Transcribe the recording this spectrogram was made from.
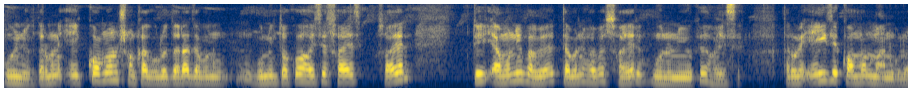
গুণনীয়ক। তার মানে এই কমন সংখ্যাগুলো দ্বারা যেমন গুণিতকও হয়েছে ছয় ছয়ের, ঠিক এমনইভাবে তেমনইভাবে ছয়ের গুণনীয়কে হয়েছে। তার মানে এই যে কমন মানগুলো,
